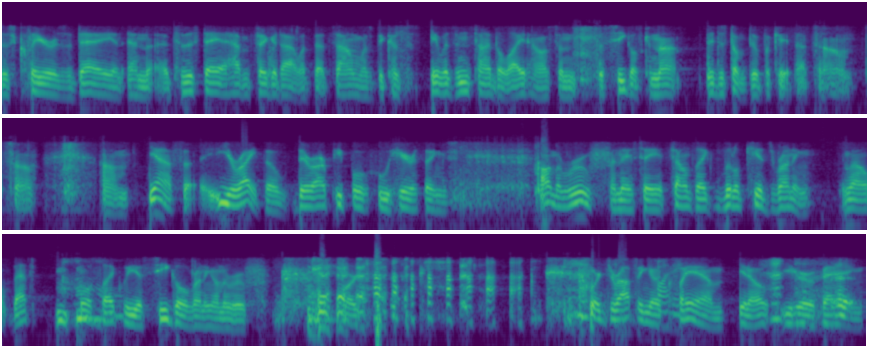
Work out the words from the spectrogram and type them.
as clear as a day, and, and uh, to this day I haven't figured out what that sound was because it was inside the lighthouse, and the seagulls cannot they just don't duplicate that sound. So, um, yeah, so you're right though. There are people who hear things on the roof, and they say it sounds like little kids running. Well, that's m most likely a seagull running on the roof, or, or dropping a clam. You know, you hear a bang.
